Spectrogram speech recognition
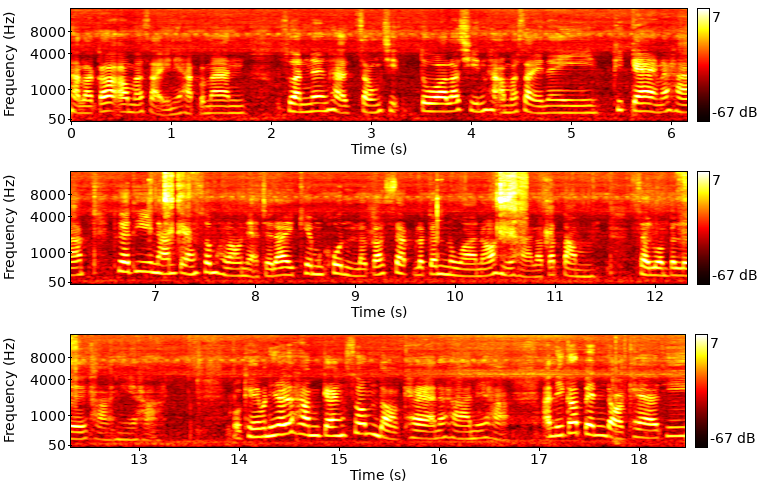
ค่ะ แล้วก็เอามาใส่เนี่ยค่ะประมาณส่วนหนึ่งค่ะสองชิ้นตัวละชิ้นค่ะเอามาใส่ในพริกแกงนะคะ เพื่อที่น้ำแกงส้มของเราเนี่ยจะได้เข้มข้นแล้วก็แซ่บแล้วก็นัวเนาะนี่ค่ะแล้วก็ตำใส่รวมไปเลยค่ะนี่ค่ะ โอเค วันนี้เราจะทำแกงส้มดอกแครนะคะนี่ค่ะ อันนี้ก็เป็นดอกแครที่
